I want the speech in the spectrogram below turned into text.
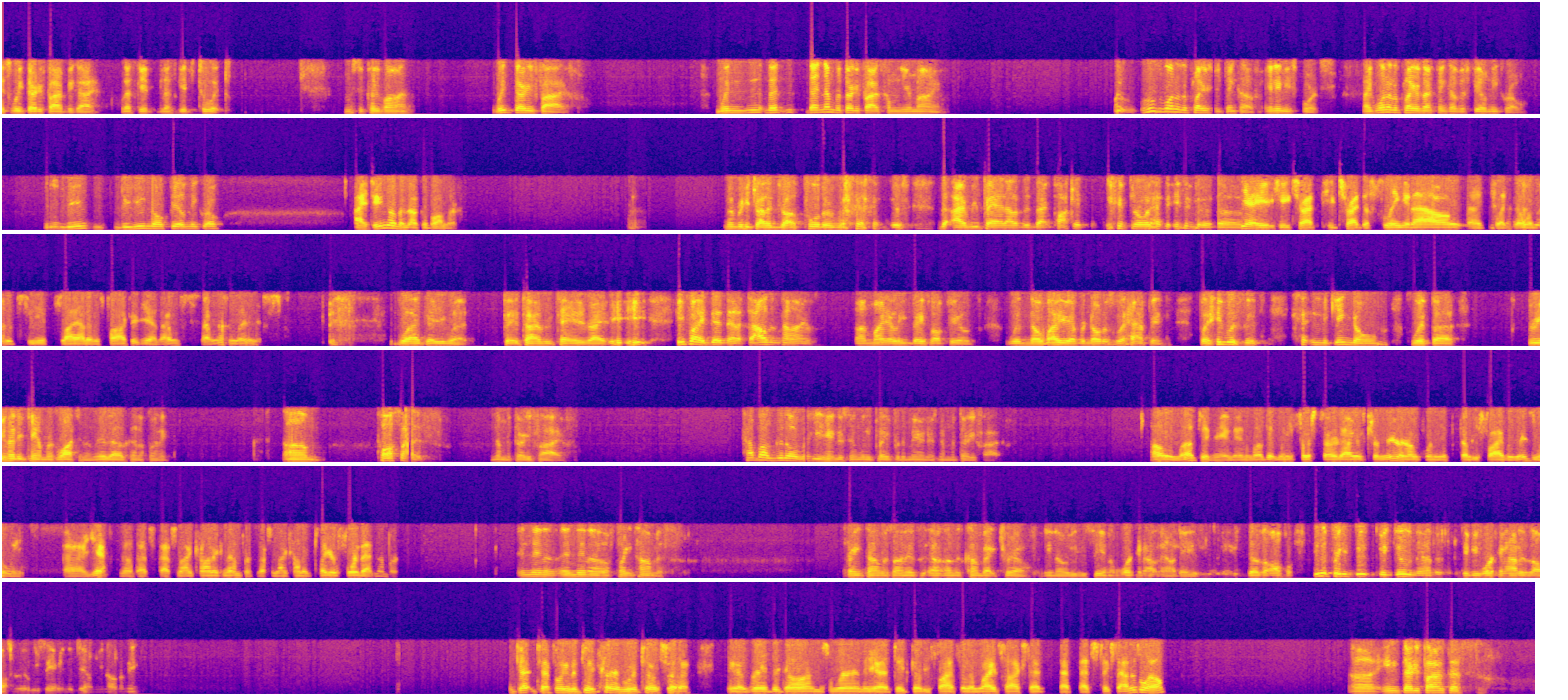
It's week 35, big guy. Let's get let's get to it. Mr. Cleavon, week 35. When that that number 35 comes to your mind, who, who's one of the players you think of in any sports? Like one of the players I think of is Phil Niekro. Do you, do you know Phil Niekro? I do know the knuckleballer. Remember, he tried to draw, pull the this, the ivory pad out of his back pocket and throw it at the end of the. Uh... Yeah, he, he tried. He tried to fling it out like like no one would see it fly out of his pocket. Yeah, that was that was hilarious. Boy, I tell you what, the times have changed, right? He he, he probably did that a thousand times on minor league baseball fields with nobody ever noticed what happened. But he was in the Kingdome with uh 300 cameras watching him. That was kind of funny. Um, Paul Silas, number 35. How about good old Rickey Henderson when he played for the Mariners, number 35? Oh, loved it, man, and loved it when he first started out his career when he was 35 originally. Uh, yeah, no, that's that's an iconic number. That's an iconic player for that number. And then and then uh, Frank Thomas, Frank Thomas on his uh, on his comeback trail. You know, you see him working out nowadays. He, does an awful. He's a pretty big, big dude now to, to be working out as often as we see him in the gym. You know what I mean? De- definitely the Big Hurt with those, uh, you know, great big arms wearing the uh, big 35 for the White Sox. That that that sticks out as well. Uh, any 35s that's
